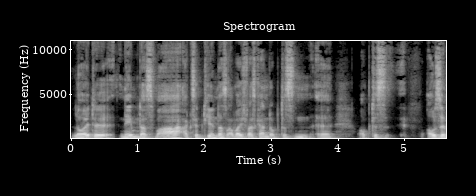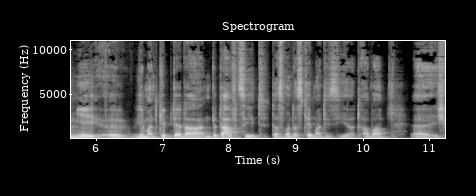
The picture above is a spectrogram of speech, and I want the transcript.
Leute nehmen das wahr, akzeptieren das, aber ich weiß gar nicht, ob das ein, äh, ob das außer mir äh, jemand gibt, der da einen Bedarf zieht, dass man das thematisiert. Aber äh, ich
